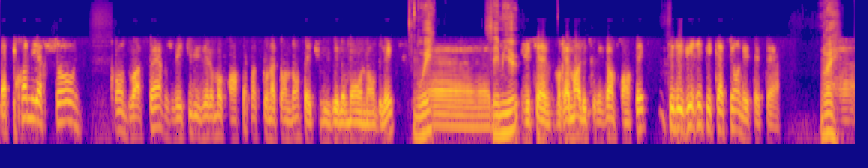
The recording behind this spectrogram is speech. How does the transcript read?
la première chose qu'on doit faire, je vais utiliser le mot français parce qu'on a tendance à utiliser le mot en anglais. Oui. Euh, c'est mieux. Je tiens vraiment à l'utiliser en français. C'est les vérifications nécessaires. Ouais. Euh,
